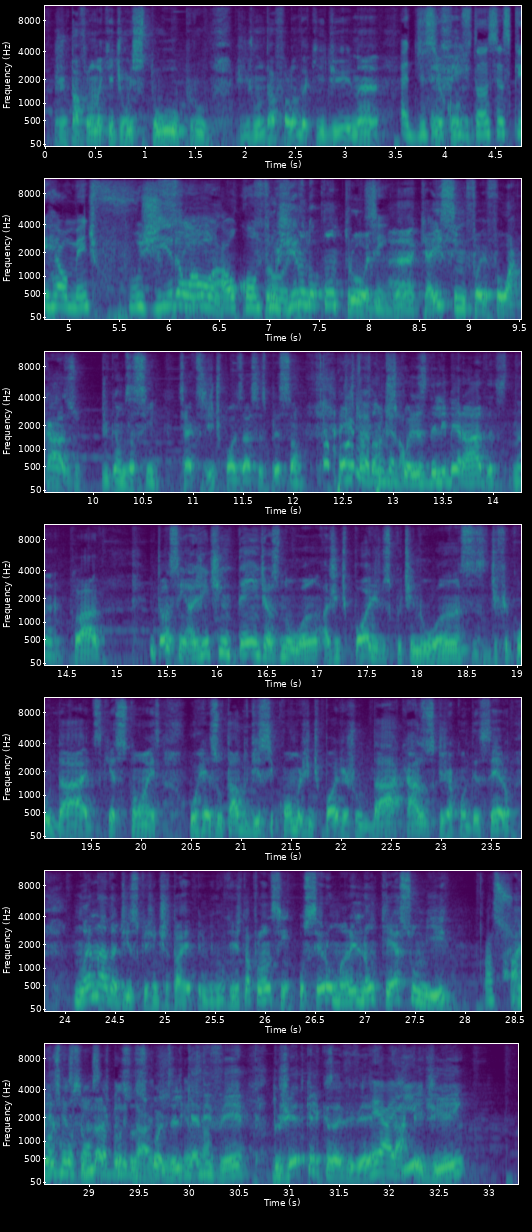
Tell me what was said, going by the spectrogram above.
A gente não tá falando aqui de um estupro, a gente não tá falando aqui de, né? É, de Enfim. circunstâncias que realmente fugiram Sim, ao, ao controle. Fugiram do controle, Sim. né? Que aí sim foi, foi o acaso, digamos assim. Se é que a gente pode usar essa expressão. a gente tá falando de que não? escolhas deliberadas, né? Claro. Então, assim, a gente entende as nuances, a gente pode discutir nuances, dificuldades, questões, o resultado disso e como a gente pode ajudar, casos que já aconteceram. Não é nada disso que a gente tá reprimindo. O que a gente tá falando assim, o ser humano ele não quer assumir A a responsabilidade pelas suas responsabilidade. escolhas. Ele quer Exato. viver do jeito que ele quiser viver, É aí- carpe diem,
